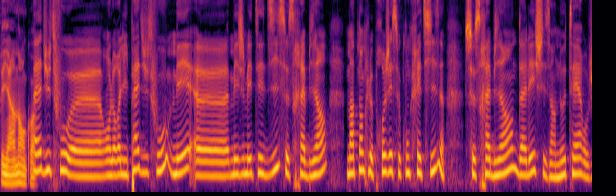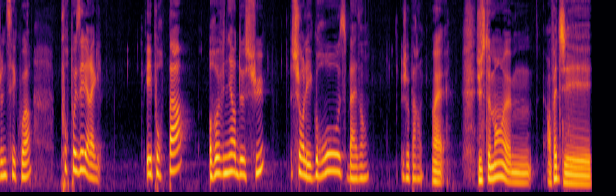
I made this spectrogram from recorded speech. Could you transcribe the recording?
Il y a un an, quoi. Pas du tout. Euh, on le relit pas du tout. Mais, euh, mais je m'étais dit, ce serait bien, maintenant que le projet se concrétise, ce serait bien d'aller chez un notaire ou je ne sais quoi pour poser les règles. Et pour pas revenir dessus sur les grosses bases, hein, je parle. Ouais. Justement, euh, en fait, j'ai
